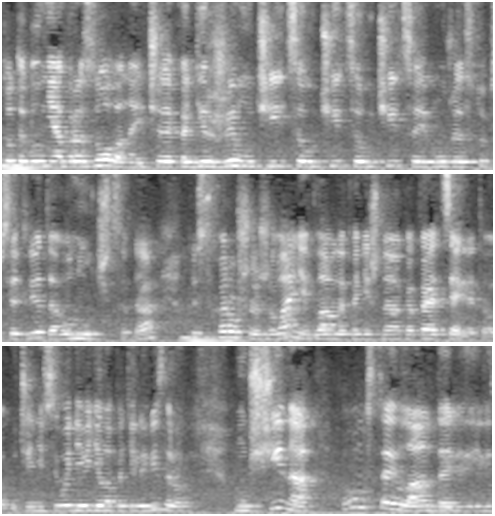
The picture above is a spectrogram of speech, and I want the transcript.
Кто-то был необразованный, человек одержим учиться, учиться, учиться, ему уже 150 лет, а он учится, да? То есть хорошее желание, главное, конечно, какая цель этого обучения. Сегодня видела по телевизору мужчина, по-моему, с Таиланда или,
